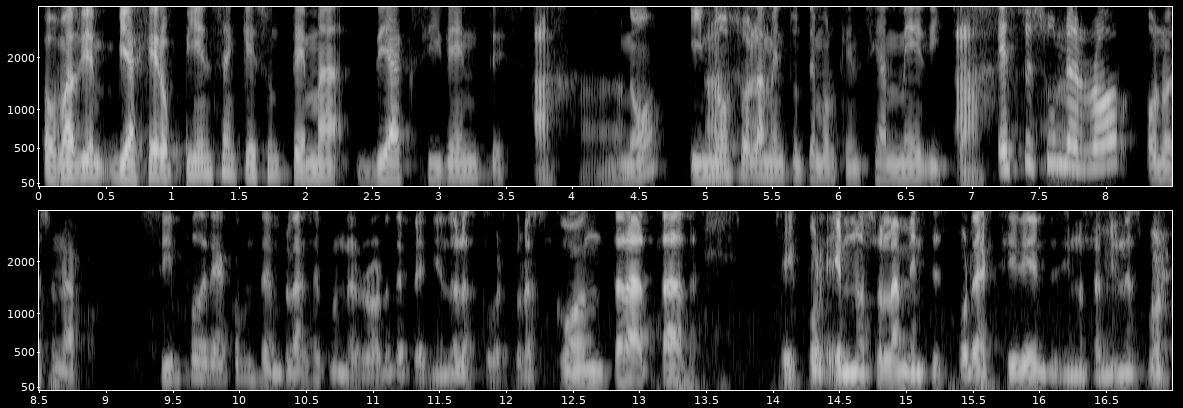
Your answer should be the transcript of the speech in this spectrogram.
o más bien viajero, piensan que es un tema de accidentes, ajá. ¿no? Y no solamente un tema de urgencia médica. Ajá. ¿Esto es un error o no es un error? Sí podría contemplarse con error dependiendo de las coberturas contratadas, ¿sí? Porque no solamente es por accidentes, sino también es por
